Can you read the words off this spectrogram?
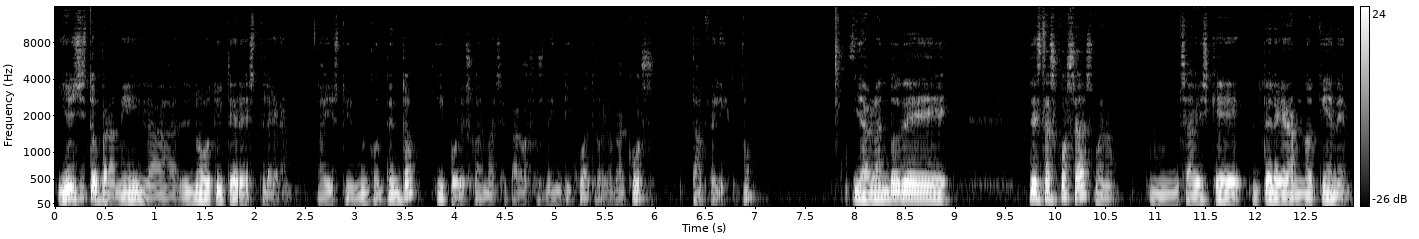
Y yo insisto, para mí el nuevo Twitter es Telegram. Ahí estoy muy contento y por eso además he pagado esos 24 euros tan feliz, ¿no? Y hablando de, de estas cosas, bueno, sabéis que Telegram no tiene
